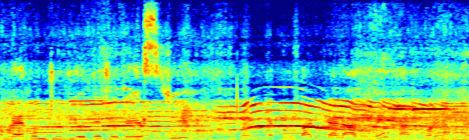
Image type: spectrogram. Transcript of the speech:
আমরা এখন জুডিওতে চলে এসেছি। এখন গাড়িটা রাখবে তারপরে আমরা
